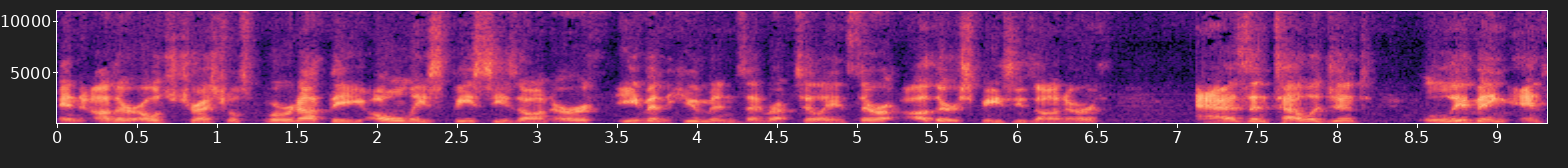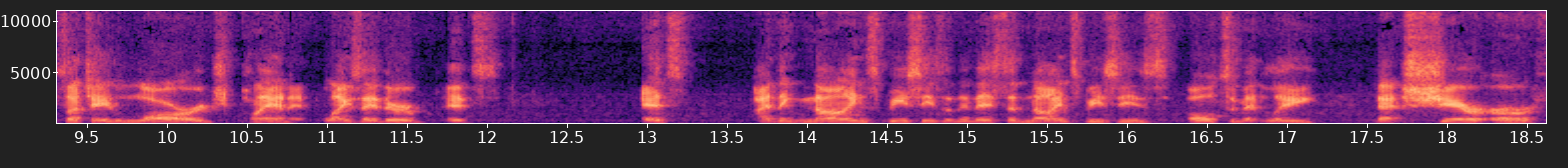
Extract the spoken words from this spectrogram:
and other ultra terrestrials. We're not the only species on Earth, even humans and reptilians. There are other species on Earth as intelligent, living in such a large planet. Like I say, there it's it's I think nine species. I think they said nine species ultimately that share Earth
